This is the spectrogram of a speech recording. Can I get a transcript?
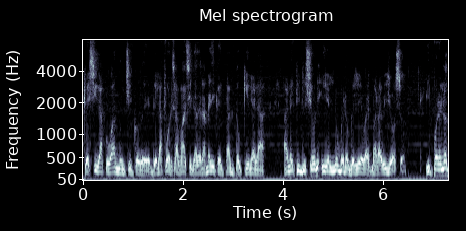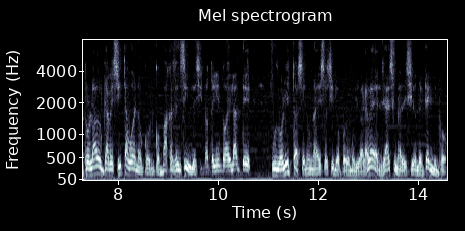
que siga jugando un chico de, de las fuerzas básicas de la América y tanto quiere a la, a la institución y el número que lleva es maravilloso. Y por el otro lado, el cabecita, bueno, con, con bajas sensibles y no teniendo adelante futbolistas, en una de esas sí lo podemos llegar a ver, ya es una decisión del técnico.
